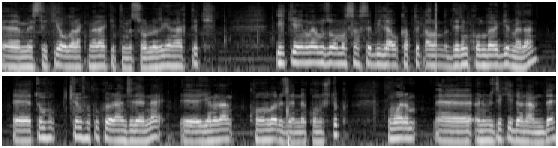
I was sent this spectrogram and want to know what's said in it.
e, mesleki olarak merak ettiğimiz soruları yönelttik. İlk yayınlarımız olması hasebiyle avukatlık alanında derin konulara girmeden e, tüm, tüm hukuk öğrencilerine e, yönelen konular üzerinde konuştuk. Umarım e, önümüzdeki dönemde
